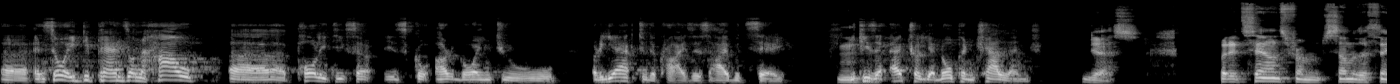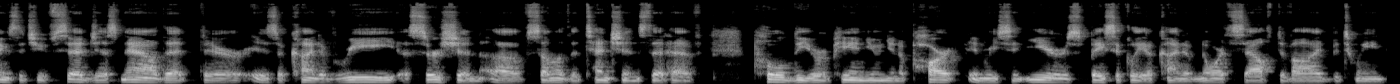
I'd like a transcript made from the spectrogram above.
uh, and so it depends on how uh, politics are, is go- are going to react to the crisis i would say Mm-hmm. It is actually an open challenge. Yes. But it sounds from some of the things that you've said just now that there is a kind of reassertion of some of the tensions that have pulled the European Union apart in recent years, basically a kind of north south divide between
